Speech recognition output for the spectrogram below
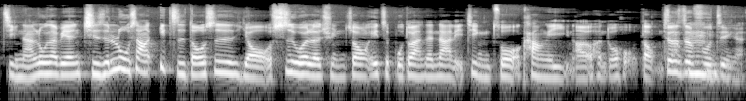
济南路那边，其实路上一直都是有示威的群众，一直不断在那里静坐抗议，然后有很多活动，就是这附近哎、欸。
